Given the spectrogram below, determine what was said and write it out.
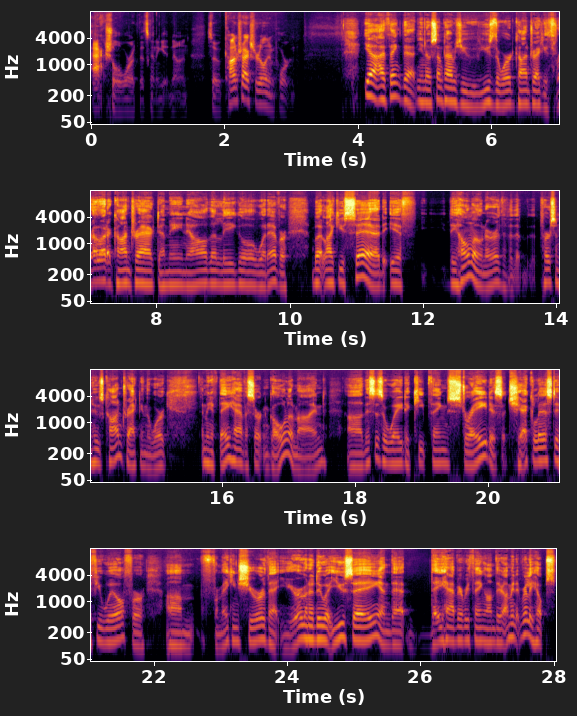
actual work that's going to get done. So contracts are really important. Yeah, I think that, you know, sometimes you use the word contract, you throw out a contract, I mean, all the legal, whatever. But like you said, if the homeowner, the, the, person who's contracting the work, I mean, if they have a certain goal in mind, uh, this is a way to keep things straight. It's a checklist, if you will, for um, for making sure that you're going to do what you say and that they have everything on there. I mean, it really helps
